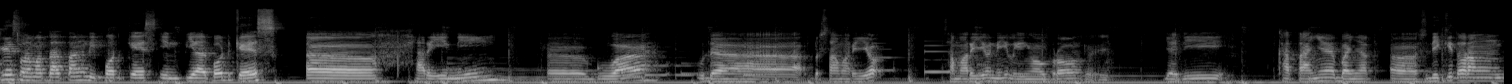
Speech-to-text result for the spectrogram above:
Oke, selamat datang di podcast Inspirar Podcast. Eh hari ini eh, gua udah bersama Rio. Sama Rio nih lagi ngobrol. Jadi katanya banyak eh, sedikit orang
